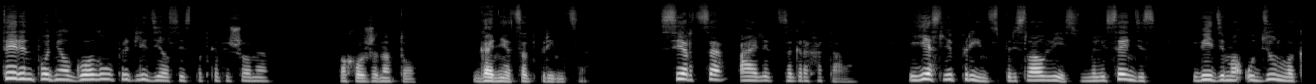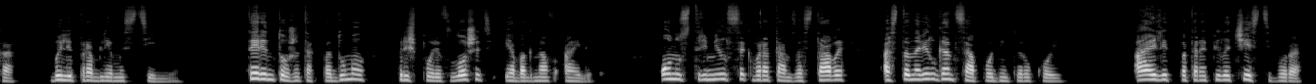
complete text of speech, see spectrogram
Терен поднял голову, пригляделся из-под капюшона. «Похоже на то. Гонец от принца». Сердце Айлет загрохотало. Если принц прислал весть в Мелисендис, видимо, у Дюнлока были проблемы с тенью. Терен тоже так подумал, пришпорив лошадь и обогнав Айлет. Он устремился к воротам заставы, остановил гонца поднятой рукой. Айлит поторопила Честибура,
